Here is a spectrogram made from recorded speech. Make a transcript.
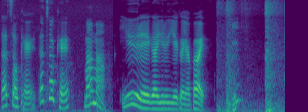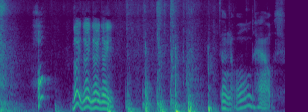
That's okay. That's okay. Mama! 幽霊がいる家がやばい。えはないないないない。 It's an old house.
